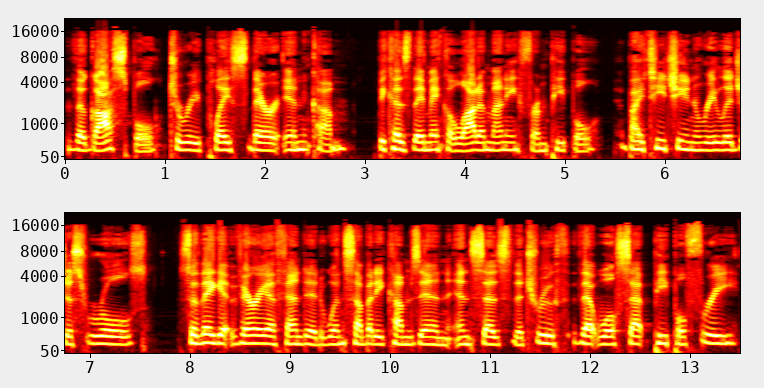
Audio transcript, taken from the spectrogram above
the gospel to replace their income because they make a lot of money from people by teaching religious rules. So they get very offended when somebody comes in and says the truth that will set people free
